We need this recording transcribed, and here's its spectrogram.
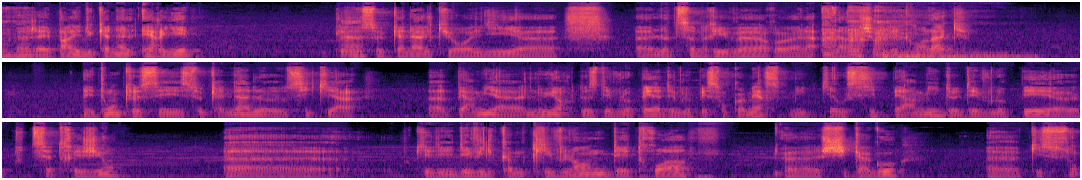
Mhm. J'avais parlé du canal Erie. Donc ce canal qui relie l'Hudson River à la, à la, région des Grands Lacs. Et donc c'est ce canal aussi qui a permis à New York de se développer, à développer son commerce, mais qui a aussi permis de développer toute cette région. Euh, y a des, villes comme Cleveland, Détroit, euh, Chicago, euh, qui se sont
